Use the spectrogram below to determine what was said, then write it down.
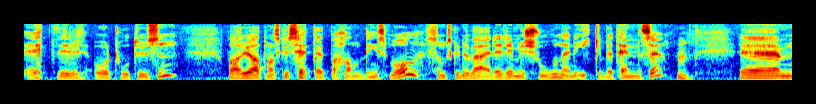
etter år 2000, var jo at man skulle sette et behandlingsmål som skulle være remisjon eller ikke betennelse. Mm. Um,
